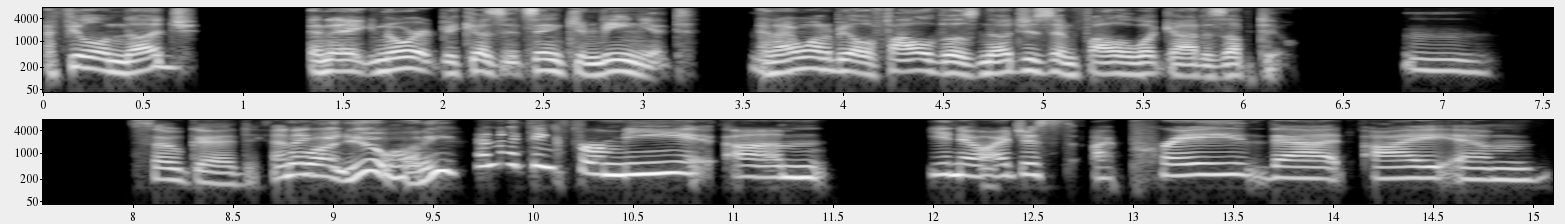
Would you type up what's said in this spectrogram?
I feel a nudge and I ignore it because it's inconvenient. And I want to be able to follow those nudges and follow what God is up to. Mm, so good. And what about think, you, honey? And I think for me, um, you know, I just I pray that I am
